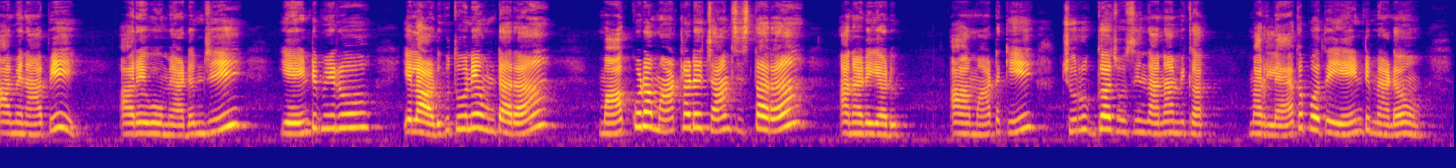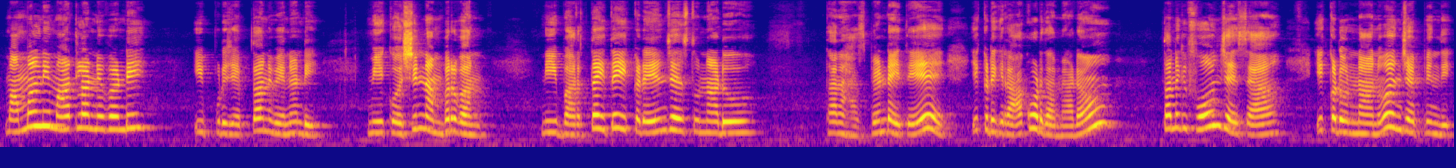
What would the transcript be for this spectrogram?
ఆమె నాపి అరే ఓ మేడంజీ ఏంటి మీరు ఇలా అడుగుతూనే ఉంటారా? మాకు కూడా మాట్లాడే ఛాన్స్ ఇస్తారా? అని అడిగాడు. ఆ మాటకి చురుగ్గా చూసింది అనామిక. మరి లేకపోతే ఏంటి మేడం? మమ్మల్ని మాట్లాడనివ్వండి. ఇప్పుడు చెప్తాను వినండి. మీ క్వశ్చన్ నెంబర్ వన్. నీ భర్త అయితే ఇక్కడ ఏం చేస్తున్నాడు? తన హస్బెండ్ అయితే ఇక్కడికి రాకూడదా మేడం? తనకి ఫోన్ చేశా ఇక్కడ ఉన్నాను అని చెప్పింది.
